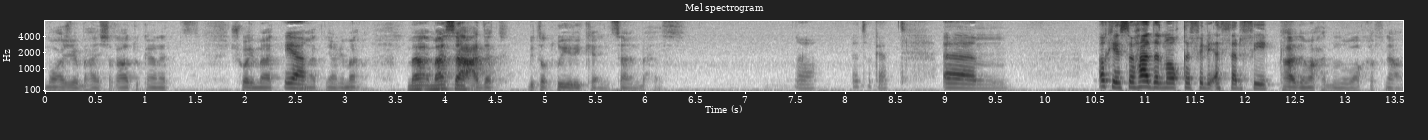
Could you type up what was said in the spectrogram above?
معجبه بهاي الشغلات وكانت شوي ما, يا. ما يعني ما ما ما ساعدت بتطويري كإنسان بحس. آه it's okay okay so هذا الموقف اللي أثر فيك. هذا واحد من المواقف نعم.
